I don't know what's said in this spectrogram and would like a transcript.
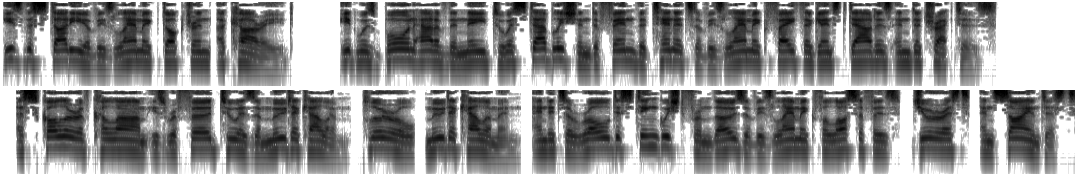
is the study of Islamic doctrine It was born out of the need to establish and defend the tenets of Islamic faith against doubters and detractors. A scholar of kalam is referred to as a mutakallim plural, mutakallaman, and it's a role distinguished from those of Islamic philosophers, jurists, and scientists.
